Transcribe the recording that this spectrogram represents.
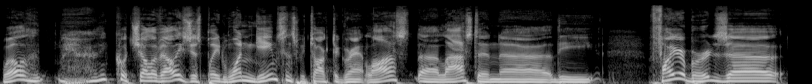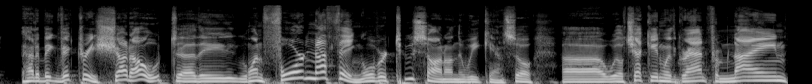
well, I think Coachella Valley's just played one game since we talked to Grant last, uh, last and uh, the Firebirds uh, had a big victory, shut out. Uh, they won four nothing over Tucson on the weekend. So uh, we'll check in with Grant from nine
